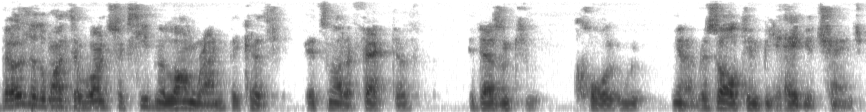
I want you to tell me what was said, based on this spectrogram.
Those are the ones that won't succeed in the long run because it's not effective. It doesn't call, you know, result in behavior change.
